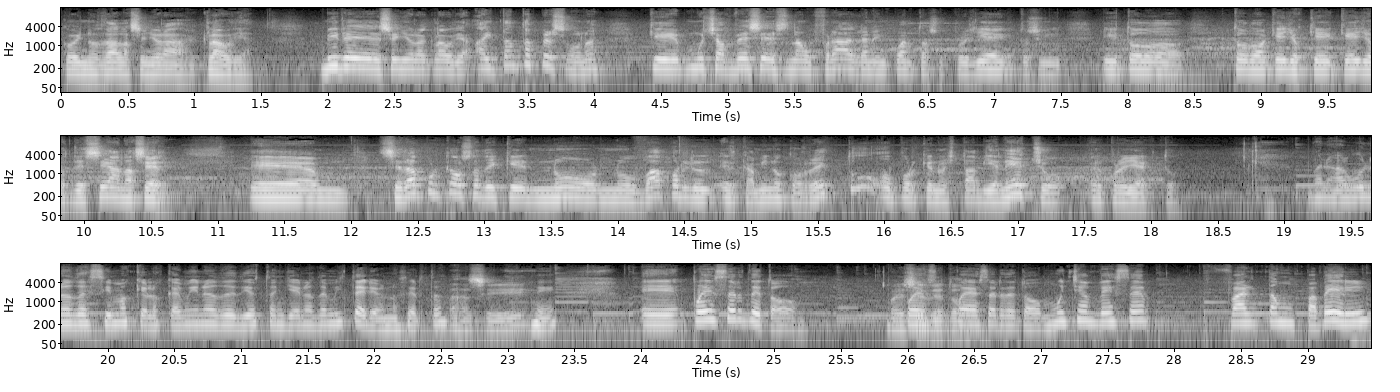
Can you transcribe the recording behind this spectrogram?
que hoy nos da la señora Claudia. Mire, señora Claudia, hay tantas personas que muchas veces naufragan en cuanto a sus proyectos y, todo, todo aquello que, ellos desean hacer. Eh, ¿Será por causa de que no, no va por el, camino correcto o porque no está bien hecho el proyecto? Bueno, algunos decimos que los caminos de Dios están llenos de misterios, ¿no es cierto? Ah, sí. Eh, puede ser de todo. Puede, ser de todo. Muchas veces falta un papel,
